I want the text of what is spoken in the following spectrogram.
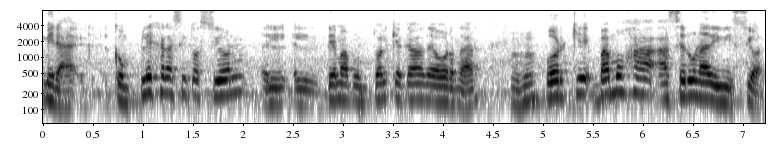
Mira, compleja la situación, el, el tema puntual que acabas de abordar, porque vamos a hacer una división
